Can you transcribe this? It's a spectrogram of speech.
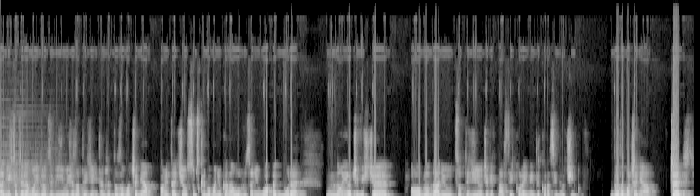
Na dziś to tyle, moi drodzy. Widzimy się za tydzień, także do zobaczenia. Pamiętajcie o subskrybowaniu kanału, wrzucaniu łapek w górę. No i oczywiście o oglądaniu co tydzień o 19 kolejnych dekoracyjnych odcinków. Do zobaczenia. Cześć!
